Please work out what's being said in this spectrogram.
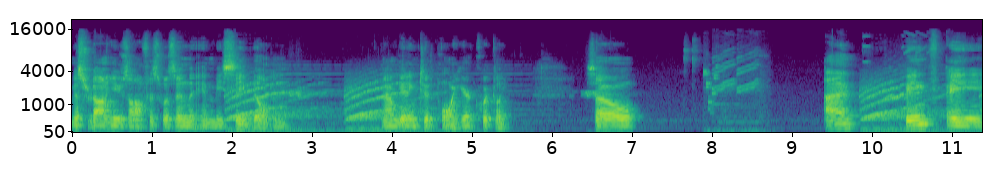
Mr. Donahue's office was in the NBC building. I'm getting to the point here quickly. So I, being a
